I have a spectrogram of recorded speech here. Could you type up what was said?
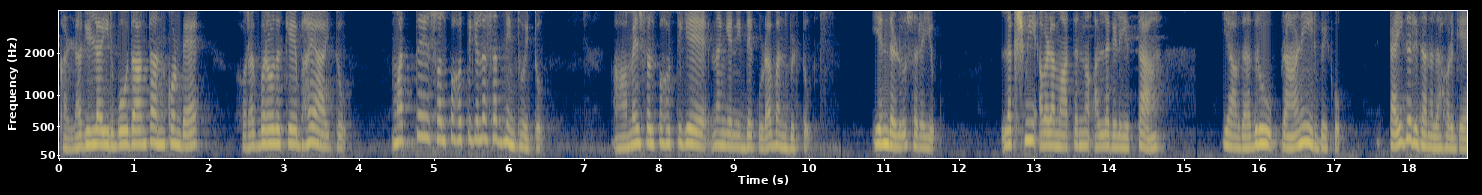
ಕಳ್ಳಗಿಳ್ಳ ಇರ್ಬೋದಾ ಅಂತ ಅಂದ್ಕೊಂಡೆ ಹೊರಗೆ ಬರೋದಕ್ಕೆ ಭಯ ಆಯಿತು. ಮತ್ತೆ ಸ್ವಲ್ಪ ಹೊತ್ತಿಗೆಲ್ಲ ಸದ್ದು ನಿಂತೋಯ್ತು. ಆಮೇಲೆ ಸ್ವಲ್ಪ ಹೊತ್ತಿಗೆ ನನಗೆ ನಿದ್ದೆ ಕೂಡ ಬಂದುಬಿಡ್ತು. ಎಂದಳು ಸರಯು. ಲಕ್ಷ್ಮಿ ಅವಳ ಮಾತನ್ನು ಅಲ್ಲಗೆಳೆಯುತ್ತಾ, ಯಾವುದಾದ್ರೂ ಪ್ರಾಣಿ ಇರಬೇಕು. ಟೈಗರ್ ಇದ್ದಾನಲ್ಲ ಹೊರಗೆ.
